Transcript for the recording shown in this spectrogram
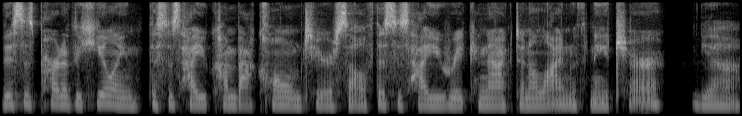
this is part of the healing. This is how you come back home to yourself. This is how you reconnect and align with nature. Yeah.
